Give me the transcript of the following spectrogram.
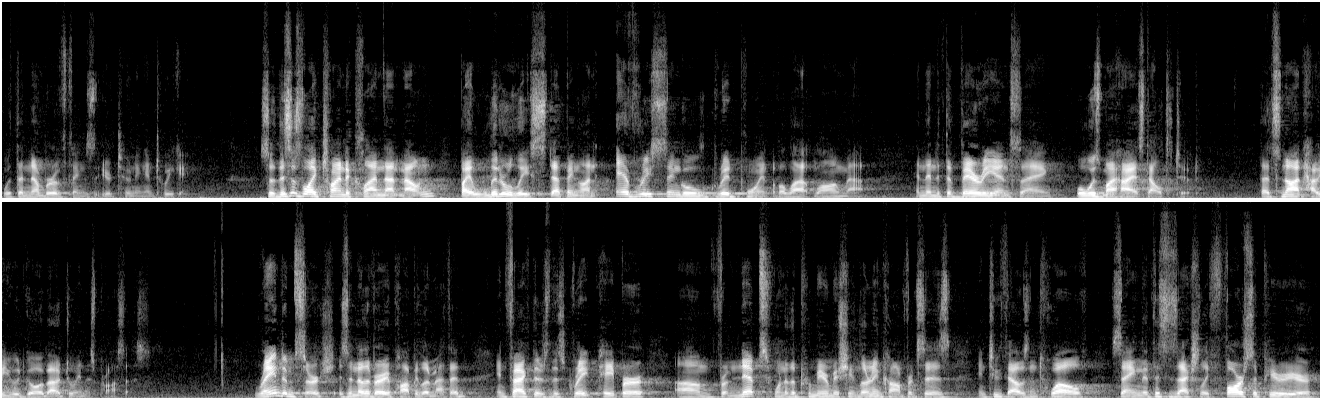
with the number of things that you're tuning and tweaking. So this is like trying to climb that mountain by literally stepping on every single grid point of a lat long map. And then at the very end saying, what was my highest altitude? That's not how you would go about doing this process. Random search is another very popular method. In fact, there's this great paper um, from NIPS, one of the premier machine learning conferences in 2012, saying that this is actually far superior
